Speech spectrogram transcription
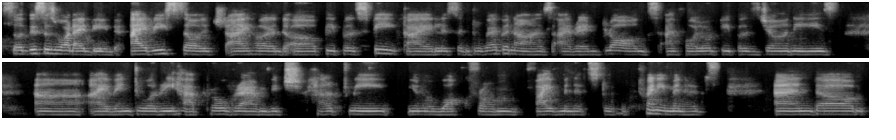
so this is what I did. I researched, I heard uh, people speak, I listened to webinars, I read blogs, I followed people's journeys. Uh, I went to a rehab program, which helped me, you know, walk from five minutes to 20 minutes and um,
